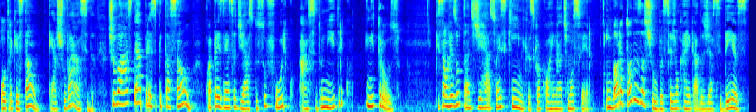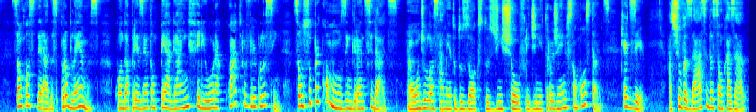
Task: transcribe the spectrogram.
Outra questão é a chuva ácida. Chuva ácida é a precipitação com a presença de ácido sulfúrico, ácido nítrico e nitroso, que são resultantes de reações químicas que ocorrem na atmosfera. Embora todas as chuvas sejam carregadas de acidez, são consideradas problemas quando apresentam pH inferior a 4,5. São super comuns em grandes cidades, onde o lançamento dos óxidos de enxofre e de nitrogênio são constantes. Quer dizer, as chuvas ácidas são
